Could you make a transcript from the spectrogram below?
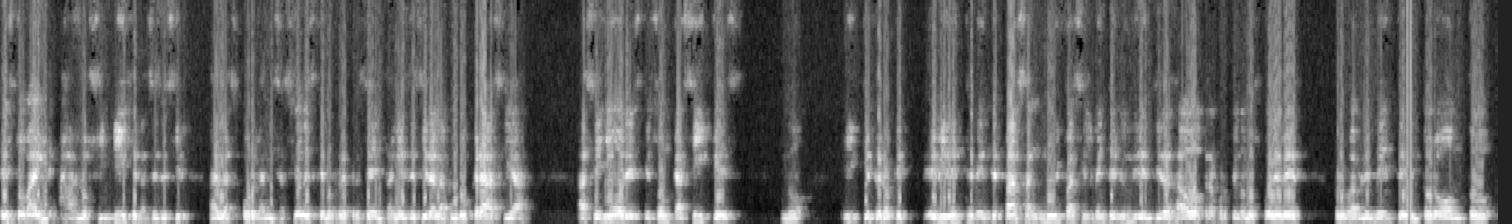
Esto va a ir a los indígenas, es decir, a las organizaciones que los representan, es decir, a la burocracia, a señores que son caciques, ¿no? y que, pero que evidentemente pasan muy fácilmente de una identidad a otra, porque uno los puede ver probablemente en Toronto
